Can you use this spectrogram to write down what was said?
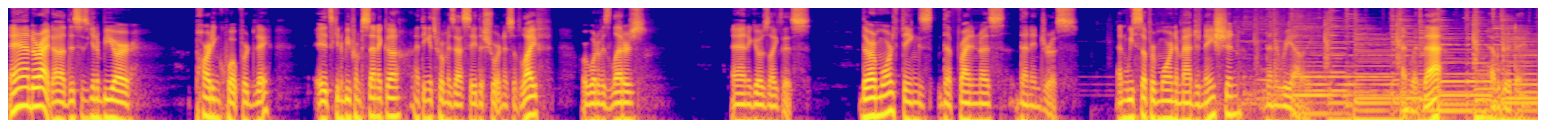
And all right, uh, this is gonna be our parting quote for today. It's gonna be from Seneca. I think it's from his essay, "The Shortness of Life," or one of his letters. And it goes like this: There are more things that frighten us than injure us, and we suffer more in imagination than in reality. And with that, have a good day.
